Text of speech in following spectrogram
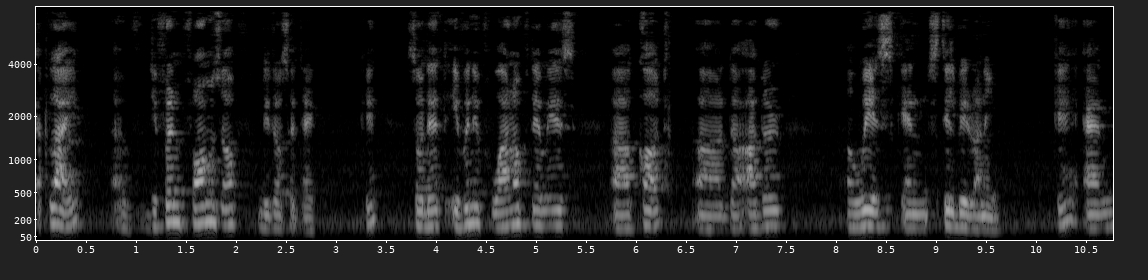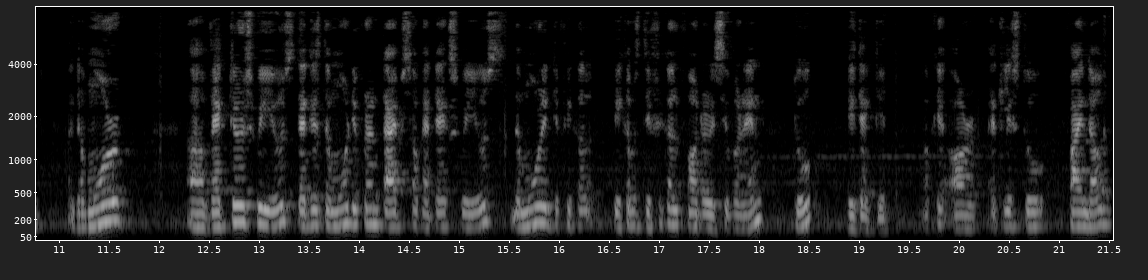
apply uh, different forms of DDoS attack. Okay, so that even if one of them is uh, caught, uh, the other uh, ways can still be running. Okay, and the more uh, vectors we use, that is the more different types of attacks we use, the more it difficult becomes difficult for the receiver end to detect it, okay, or at least to find out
